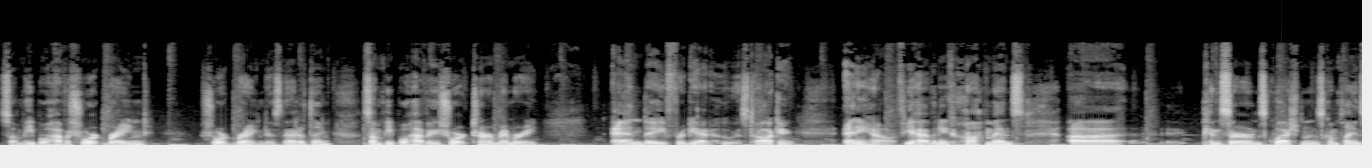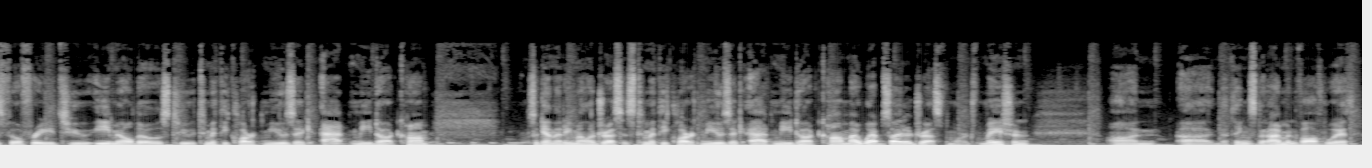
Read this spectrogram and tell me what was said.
Some people have a short brained, short brained, is that a thing? Some people have a short term memory and they forget who is talking. Anyhow, if you have any comments, uh, concerns, questions, complaints, feel free to email those to timothyclarkmusic at me.com. So again, that email address is timothyclarkmusic at me.com. My website address for more information on uh, the things that I'm involved with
